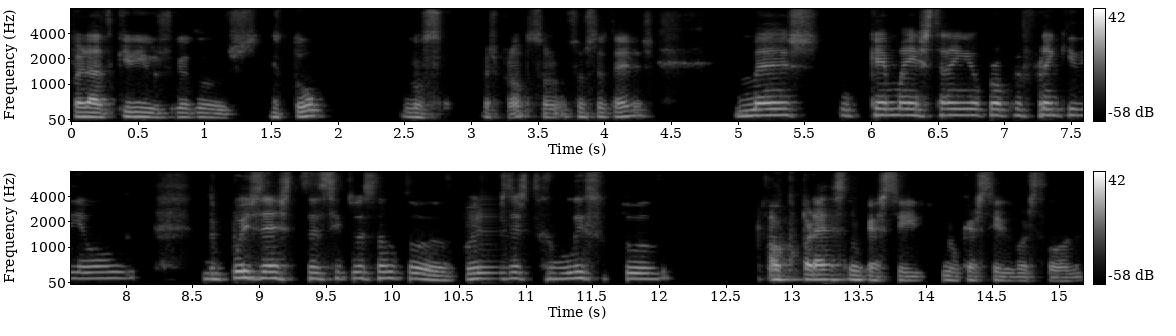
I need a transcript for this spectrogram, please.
para adquirir os jogadores de topo, não sei, mas pronto, são, são estratégias mas o que é mais estranho é o próprio Frankie de Jong, depois desta situação toda, depois deste rebuliço todo, ao que parece não quer sair, não quer sair do Barcelona,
